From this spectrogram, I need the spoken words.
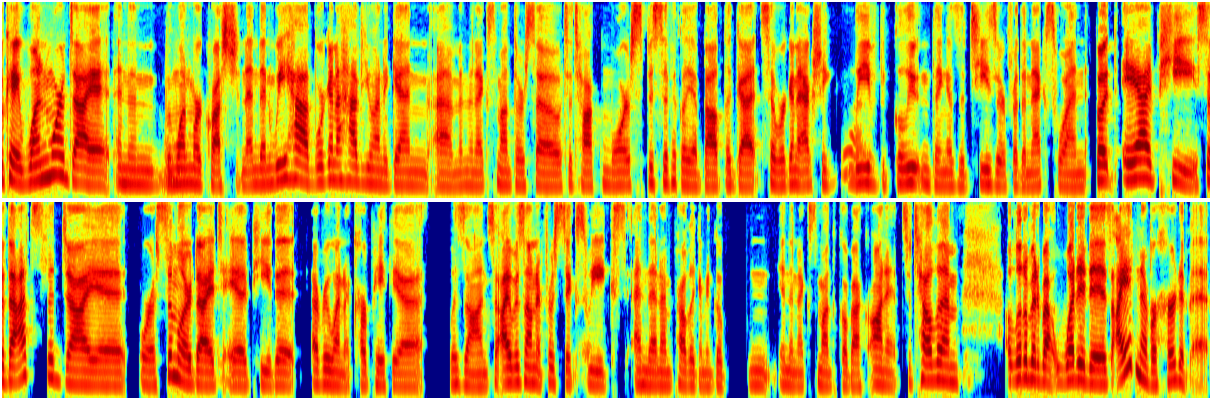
Okay, one more diet and then mm-hmm. one more question. And then we have, we're going to have you on again um, in the next month or so to talk more specifically about the gut. So we're going to actually yeah. leave the gluten thing as a teaser for the next one. But AIP, so that's the diet or a similar diet to. AIP that everyone at Carpathia was on. So I was on it for six yeah. weeks and then I'm probably going to go in the next month, go back on it. So tell them a little bit about what it is. I had never heard of it.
